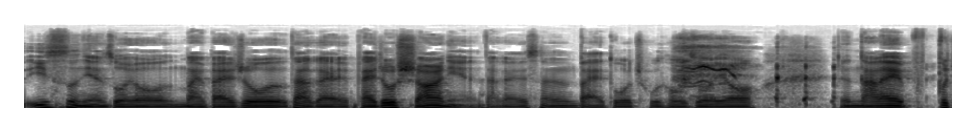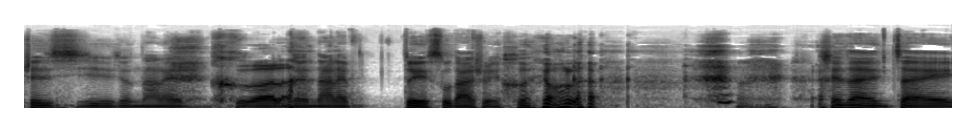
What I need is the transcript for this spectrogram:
一四年左右买白粥，大概白粥十二年，大概三百多出头左右，就拿来不珍惜，就拿来喝了，对，拿来兑苏打水喝掉了。现在在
